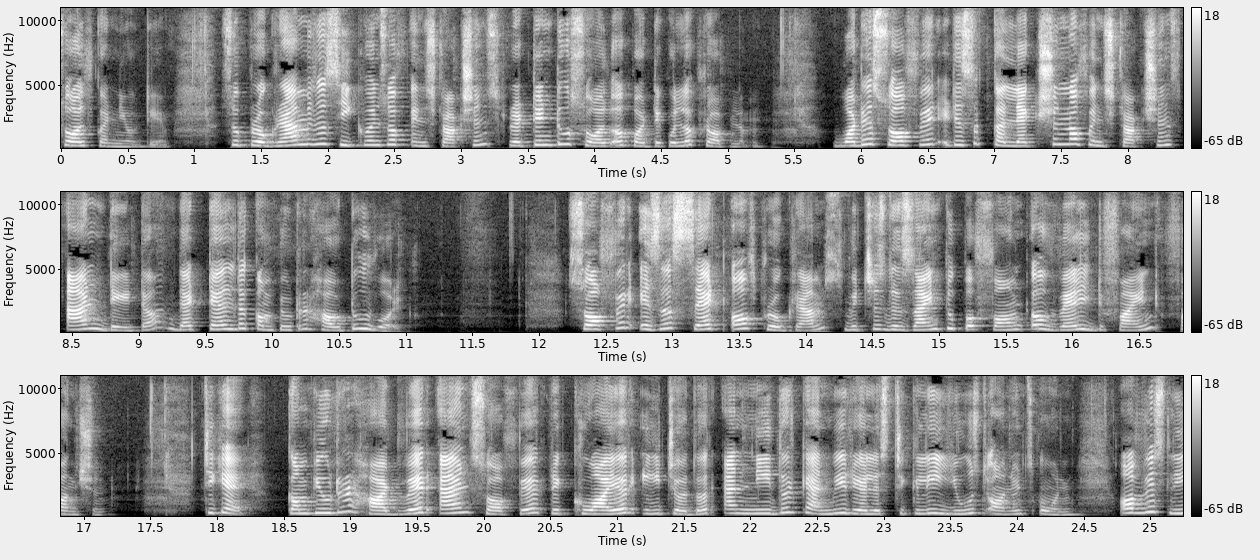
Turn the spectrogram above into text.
सॉल्व करनी होती है। So program is a sequence of instructions written to solve a particular problem what is software? It is a collection of instructions and data that tell the computer how to work Software is a set of programs which is designed to perform a well defined function. ठीक है computer hardware and software require each other and neither can be realistically used on its own obviously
